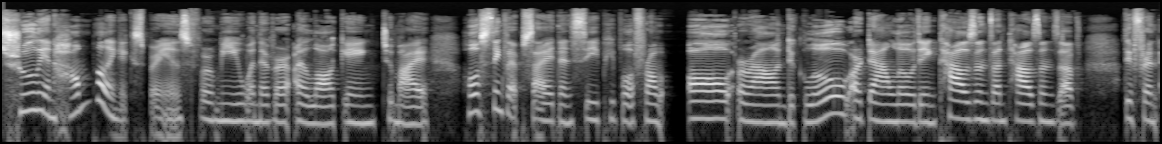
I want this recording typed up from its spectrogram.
truly an humbling experience for me whenever I log in to my hosting website and see people from all around the globe are downloading thousands and thousands of different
